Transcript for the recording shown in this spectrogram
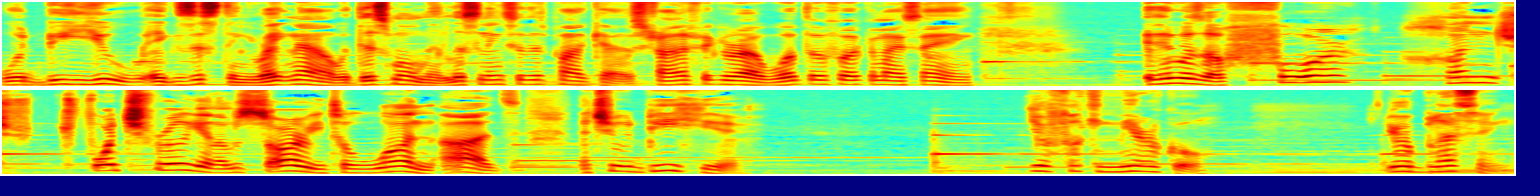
would be you existing right now at this moment, listening to this podcast, trying to figure out what the fuck am I saying it was a four hundred four trillion. I'm sorry to one odds that you would be here. You're a fucking miracle. You're a blessing.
